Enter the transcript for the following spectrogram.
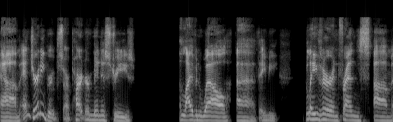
Um, and Journey Groups, our partner ministries, Alive and Well, uh, Amy Glazer and friends um,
